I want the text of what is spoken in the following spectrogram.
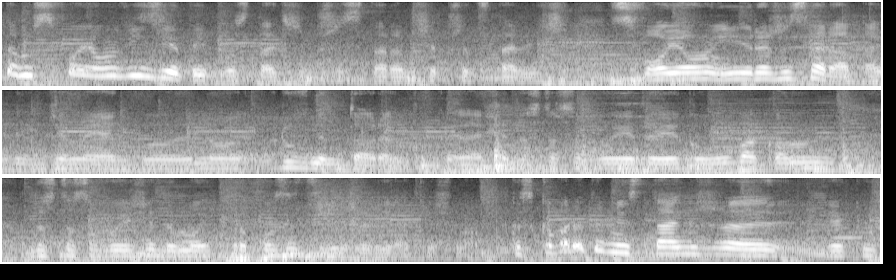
Tam swoją wizję tej postaci staram się przedstawić. Swoją i reżysera, tak? Idziemy jakby no, równym torem. Ja się dostosowuję do jego uwag, on dostosowuje się do moich propozycji, jeżeli jakieś mam. Tylko z kabaretem jest tak, że jak już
